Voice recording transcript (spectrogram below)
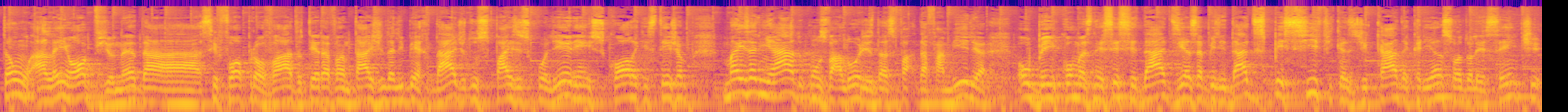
Então, além, óbvio, né, da, se for aprovado, ter a vantagem da liberdade dos pais escolherem a escola que esteja mais alinhado com os valores das, da família, ou bem como as necessidades e as habilidades específicas de cada criança ou adolescente,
